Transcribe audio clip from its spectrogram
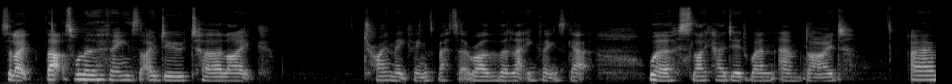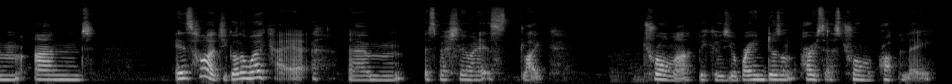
So like, that's one of the things that I do to like, try and make things better rather than letting things get worse like I did when Em died. Um, and it's hard, you got to work at it, um, especially when it's like trauma because your brain doesn't process trauma properly.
